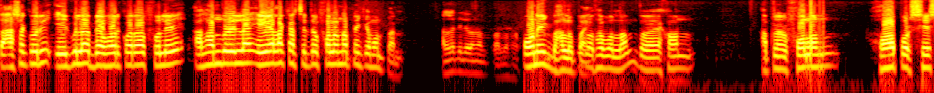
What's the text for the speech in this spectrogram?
তো আশা করি এগুলা ব্যবহার করার ফলে আলহামদুলিল্লাহ এই এলাকার চেয়ে ফলন আপনি কেমন পান? আল্লাহ অনেক ভালো অনেক ভালো পাই। কথা বললাম। তো এখন আপনার ফলন হওয়া পর শেষ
